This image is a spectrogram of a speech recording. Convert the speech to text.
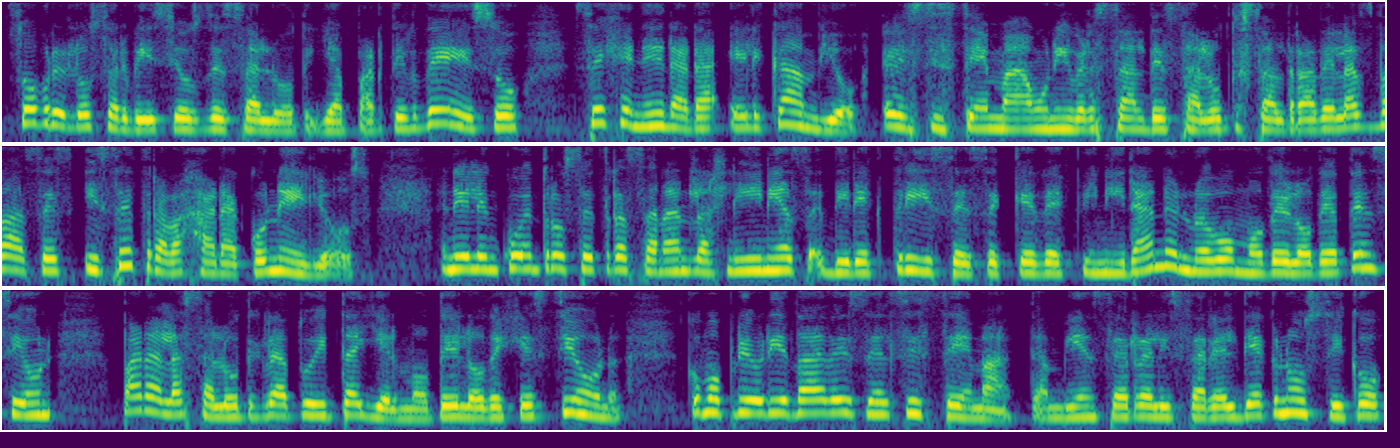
sobre los servicios de salud y a partir de eso se generará el cambio el sistema universal de salud saldrá de las bases y se trabajará con ellos. En el encuentro se trazarán las líneas directrices que definirán el nuevo modelo de atención para la salud gratuita y el modelo de gestión. Como prioridades del sistema, también se realizará el diagnóstico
